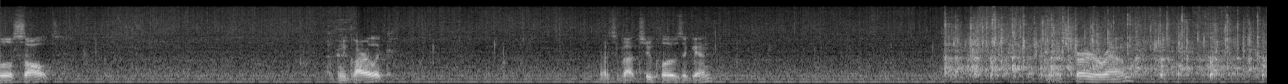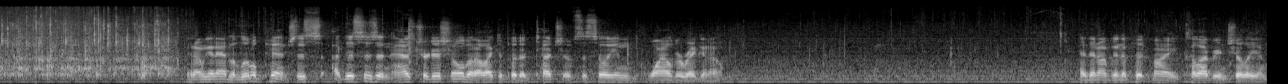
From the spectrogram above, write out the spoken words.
little salt, and garlic. That's about two cloves again. stir it around. And I'm going to add a little pinch. This uh, this isn't as traditional, but I like to put a touch of Sicilian wild oregano. And then I'm going to put my Calabrian chili in.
